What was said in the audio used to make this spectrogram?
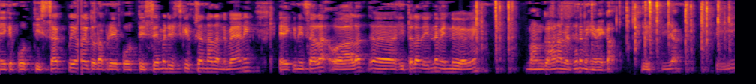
මේකේ පොත් 30ක් තියෙනවා. ඒතකොට අපිට පොත් 30ෙම ඩිස්ක්‍රිප්ෂන් හදන්න බෑනේ. ඒක නිසා ඔයාලත් හිතලා දෙන්න මෙන්න මේ වගේ මං ගහන මෙතන මෙහෙම එකක් 200ක් free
